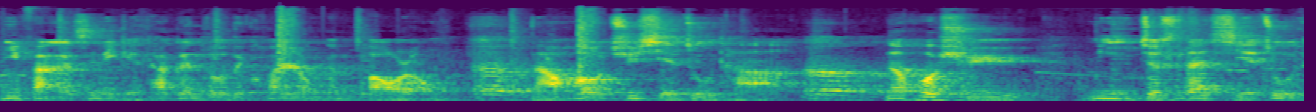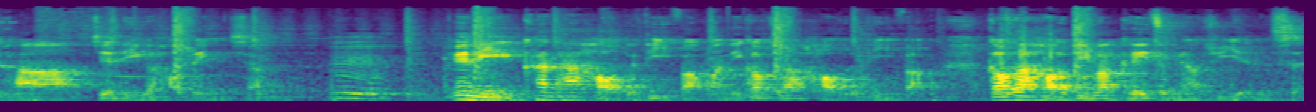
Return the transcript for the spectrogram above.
你反而是你给他更多的宽容跟包容，嗯，然后去协助他，嗯，那或许你就是在协助他建立一个好的印象，嗯，因为你看他好的地方嘛，你告诉他好的地方，告诉他好的地方可以怎么样去延伸，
